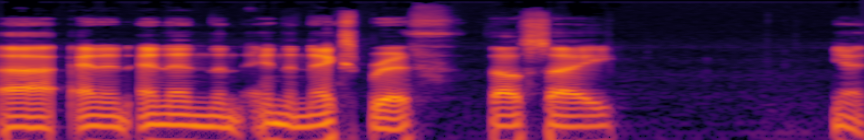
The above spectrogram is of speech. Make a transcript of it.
Uh, and then- and then the, in the next breath they'll say, you know,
